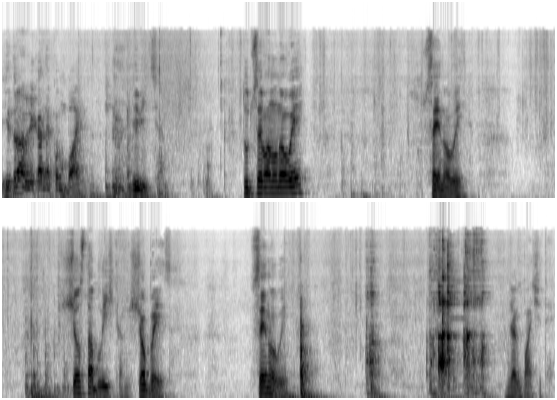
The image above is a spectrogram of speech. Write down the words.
гідравліка на комбайн. Дивіться. Тут все воно нове. Все нове. Що з табличками, що без. Все нове. Як бачите.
